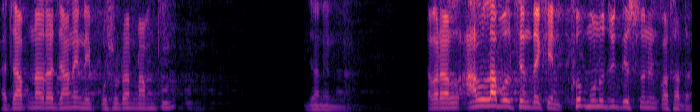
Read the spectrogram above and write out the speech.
আচ্ছা আপনারা জানেন এই পশুটার নাম কি? জানেন না। আবার আল- আল্লাহ বলছেন, দেখেন, খুব মনোযোগ দিয়ে শুনেন কথাটা।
